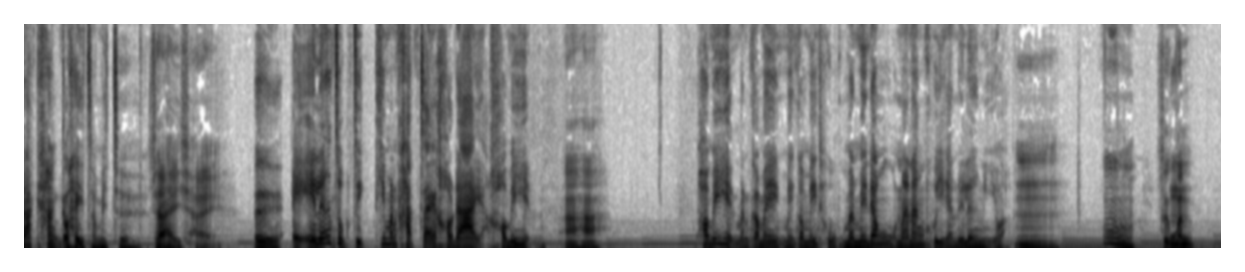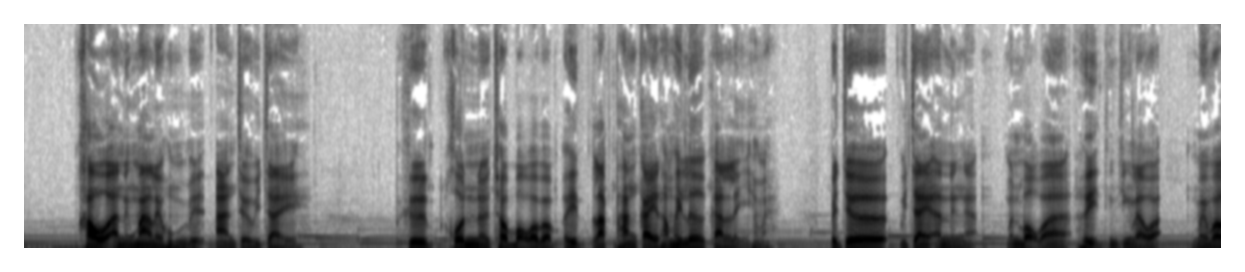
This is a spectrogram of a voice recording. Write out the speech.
รักทางไกลจะไม่เจอ ใช่ใช่เออไอไอเรื่องจุกจิกที่มันขัดใจเขาได้อะเขาไม่เห็นอ่าฮะพอไม่เห็นมันก็ไม่มันก็ไม่ถูกมันไม่ต้องมานั่งคุยกันด้วยเรื่องนี้ว่ะ อืม อืม ซึ่งมันเข้าอันนึงมากเลยผมไปอ่านเจอวิจัย คือคนน่ะชอบบอกว่าแบบเอ้ยรักทางไกลทำให้เลิกกันอะไรอย่างงี้ใช่ไหมไปเจอวิจัยอันนึงอะ มันบอกว่าเฮ้ยจริง ๆ แล้วอะไม่ว่า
